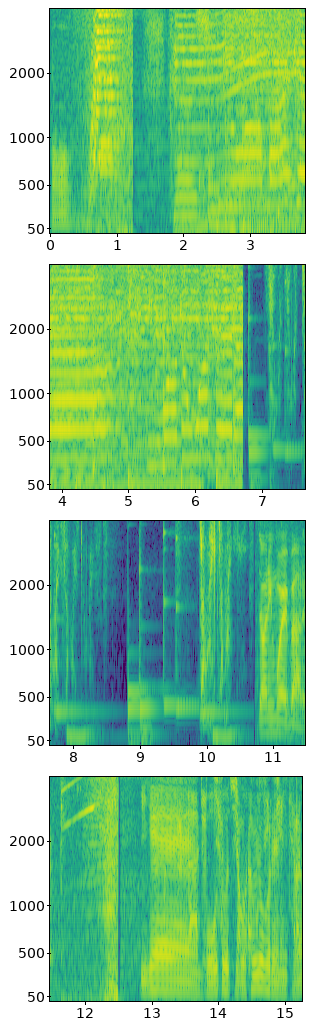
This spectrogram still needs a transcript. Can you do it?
어. 이게 모두 지금 홀로그램이고요.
